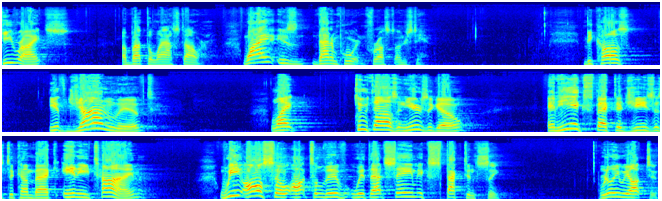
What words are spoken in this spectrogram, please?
He writes about the last hour. Why is that important for us to understand? Because if John lived like 2,000 years ago, and he expected Jesus to come back any time, we also ought to live with that same expectancy. Really, we ought to.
